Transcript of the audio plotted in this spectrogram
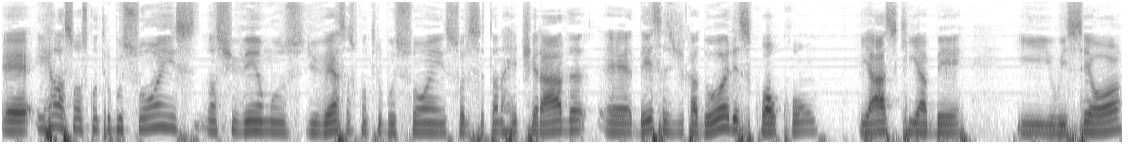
É, em relação às contribuições, nós tivemos diversas contribuições solicitando a retirada é, desses indicadores, Qualcomm, IASC, IAB e o ICO.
